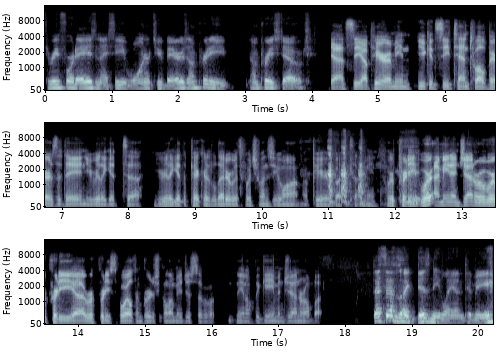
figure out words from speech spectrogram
three, four days and I see one or two bears, I'm pretty, I'm pretty stoked. Yeah, and see up here, I mean, you can see 10, 12 bears a day, and you really get uh, you really get the pick of the litter with which ones you want up here. But I mean, we're pretty. We're I mean, in general, we're pretty. Uh, we're pretty spoiled in British Columbia, just about you know the game in general. But that sounds like Disneyland to me.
